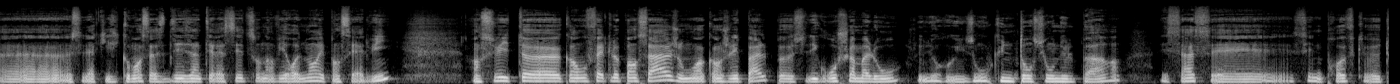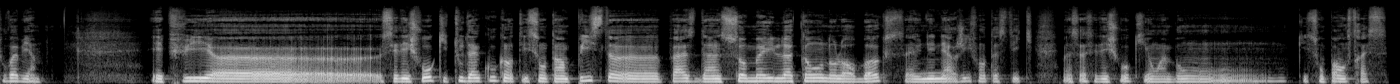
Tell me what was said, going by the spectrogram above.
Euh, c'est-à-dire qu'il commence à se désintéresser de son environnement et penser à lui. Ensuite, quand vous faites le pansage, ou moi quand je les palpe, c'est des gros chamallows, c'est-à-dire qu'ils ont aucune tension nulle part. Et ça, c'est une preuve que tout va bien. Et puis, euh, c'est des chevaux qui, tout d'un coup, quand ils sont en piste, euh, passent d'un sommeil latent dans leur box à une énergie fantastique. Ben ça, c'est des chevaux qui ont un bon, qui sont pas en stress.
